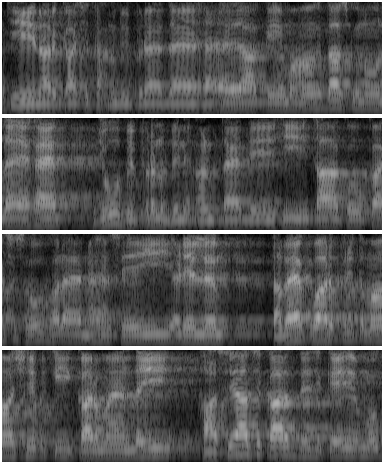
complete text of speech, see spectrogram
ਜੇ ਨਰ ਕਛ ਧਨ ਵਿਪਰੈ ਦੈ ਹੈ, ਆਗੇ ਮੰਗ ਦਸ ਗੁਨੋ ਲੈ ਹੈ। ਜੋ ਵਿਪਰਨ ਬਿਨ ਅੰਤੈ ਦੇਹੀ, ਤਾ ਕੋ ਕਛ ਸੋ ਭਲੈ ਨਹਿ ਸੇਈ ਅੜਿਲ। ਤਵੈ ਕੁਾਰ ਪ੍ਰਿਤਮਾ ਸ਼ਿਵ ਕੀ ਕਰਮੈ ਲਈ। ਹਾਸਿਆ ਸ ਕਰ ਦਿਜ ਕੇ ਮੁਖ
